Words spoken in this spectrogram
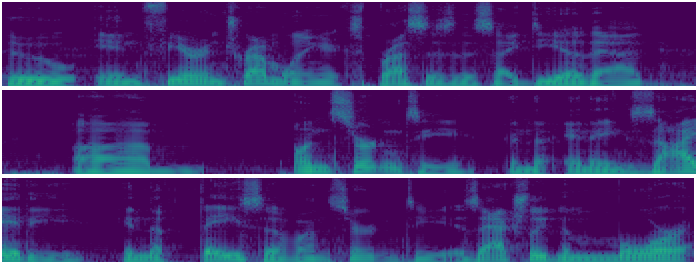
who in Fear and Trembling expresses this idea that um, uncertainty and the and anxiety in the face of uncertainty is actually the more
